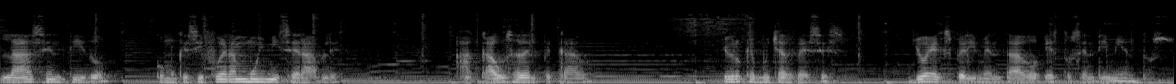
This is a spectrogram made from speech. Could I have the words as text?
la has sentido como que si fuera muy miserable a causa del pecado? Yo creo que muchas veces yo he experimentado estos sentimientos.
